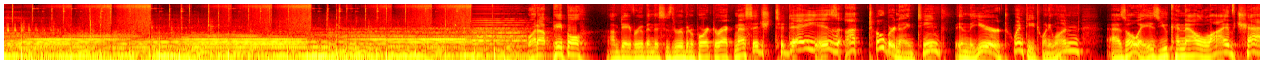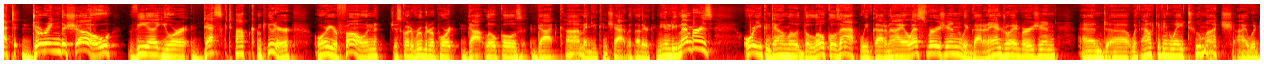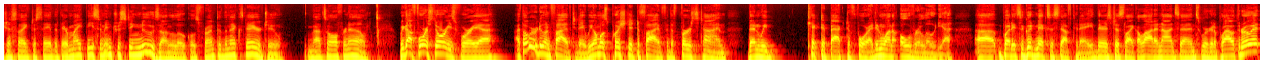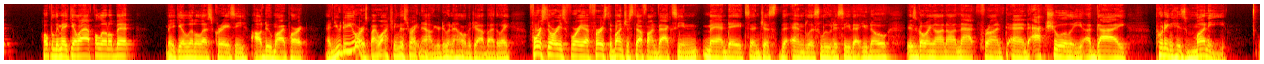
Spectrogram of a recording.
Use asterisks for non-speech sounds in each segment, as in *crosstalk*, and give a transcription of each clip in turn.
up, people? I'm Dave Rubin. This is the Rubin Report Direct Message. Today is October 19th in the year 2021. As always, you can now live chat during the show via your desktop computer or your phone. Just go to rubinreport.locals.com and you can chat with other community members or you can download the Locals app. We've got an iOS version, we've got an Android version. And uh, without giving away too much, I would just like to say that there might be some interesting news on the locals front in the next day or two. That's all for now. We got four stories for you. I thought we were doing five today. We almost pushed it to five for the first time. Then we kicked it back to four. I didn't want to overload you. Uh, but it's a good mix of stuff today. There's just like a lot of nonsense. We're going to plow through it, hopefully make you laugh a little bit, make you a little less crazy. I'll do my part. And you do yours by watching this right now. You're doing a hell of a job, by the way. Four stories for you. First, a bunch of stuff on vaccine mandates and just the endless lunacy that you know is going on on that front. And actually, a guy putting his money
